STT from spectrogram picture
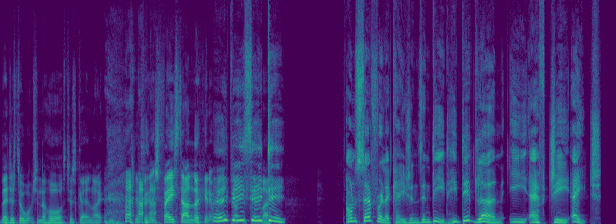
they're just all watching the horse, just going like just with his face down, looking at A B C D. On several occasions, indeed, he did learn E, F, G, H,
